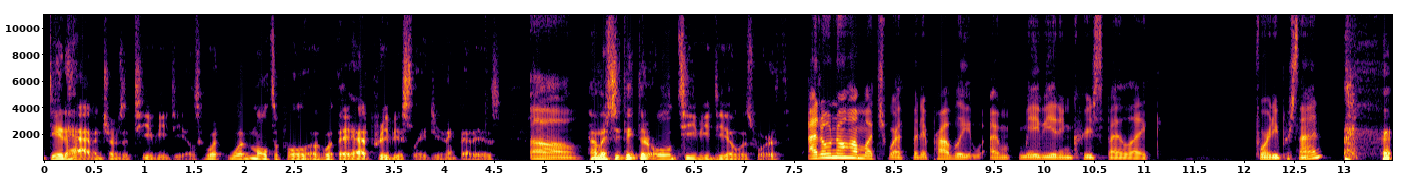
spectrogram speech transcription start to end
did have in terms of TV deals? What what multiple of what they had previously do you think that is? Oh, How much do you think their old TV deal was worth? I don't know how much worth, but it probably I, maybe it increased by like forty percent.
